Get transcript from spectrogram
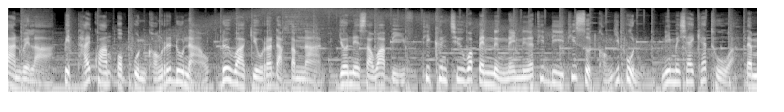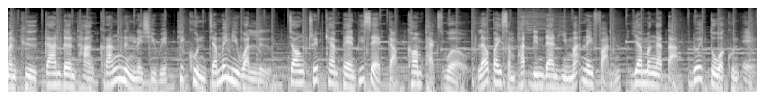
การเวลา ปิดท้ายความอบอุ่นของฤดูหนาว ด้วยวากิวระดับตำนานโยเนซาวะบีฟที่ขึ้นชื่อว่าเป็นหนึ่งในเนื้อที่ดีที่สุดของญี่ปุ่น นี่ไม่ใช่แค่ถั่วแต่มันคือการเดินทางครั้งหนึ่งในชีวิตที่คุณจะไม่มีวันลืม จองทริปแคมเปญพิเศษกับ Compax World แล้วไปสัมผัสดินแดนหิมะในฝันยามางาตะด้วยตัวคุณเอง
